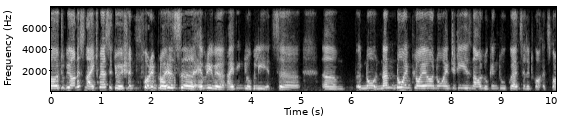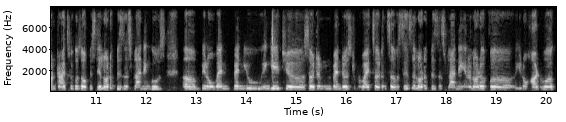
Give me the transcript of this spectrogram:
uh, to be honest, nightmare situation for employers uh, everywhere. I think globally, it's uh, um, no none no employer no entity is now looking to cancel it, its contracts because obviously a lot of business planning goes um, you know when when you engage uh, certain vendors to provide certain services a lot of business planning and a lot of uh, you know hard work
